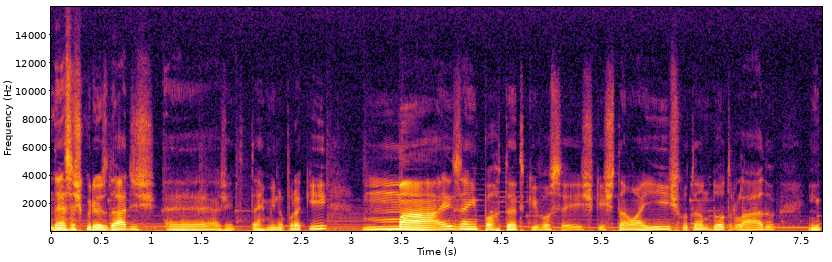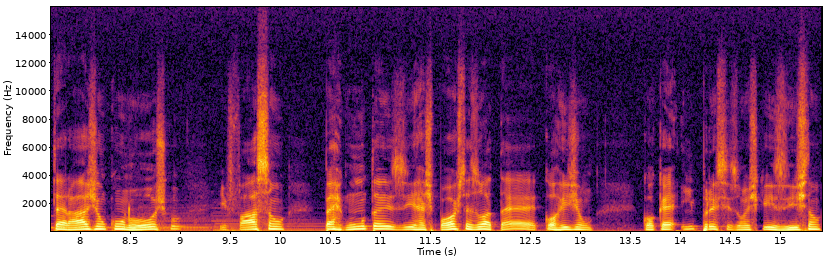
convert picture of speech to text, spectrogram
dessas curiosidades, é, a gente termina por aqui. Mas é importante que vocês que estão aí escutando do outro lado interajam conosco e façam perguntas e respostas ou até corrijam qualquer imprecisões que existam.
